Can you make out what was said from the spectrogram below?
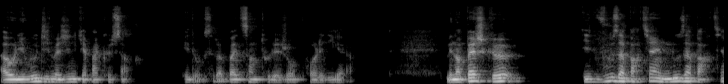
À Hollywood, j'imagine qu'il n'y a pas que ça. Et donc ça ne doit pas être simple tous les jours pour Lady Gaga. Mais n'empêche que il vous appartient, il nous appartient,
